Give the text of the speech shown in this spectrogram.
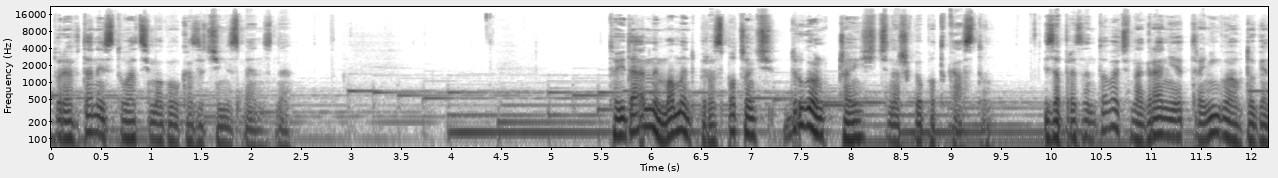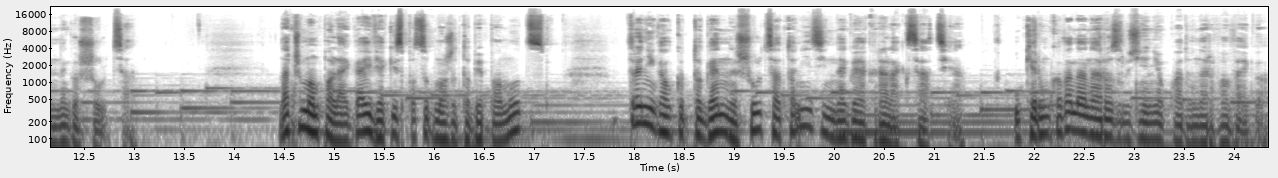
które w danej sytuacji mogą okazać się niezbędne. To idealny moment, by rozpocząć drugą część naszego podcastu i zaprezentować nagranie treningu autogennego Schulza. Na czym on polega i w jaki sposób może Tobie pomóc? Trening autogenny Schulza to nic innego jak relaksacja, ukierunkowana na rozluźnienie układu nerwowego.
